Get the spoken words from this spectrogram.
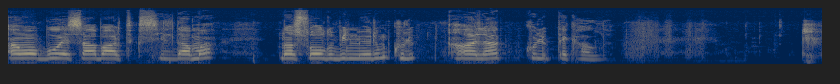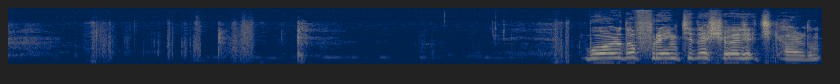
Ama bu hesabı artık sildi ama nasıl oldu bilmiyorum. Kulüp hala kulüpte kaldı. Bu arada Frank'i de şöyle çıkardım.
